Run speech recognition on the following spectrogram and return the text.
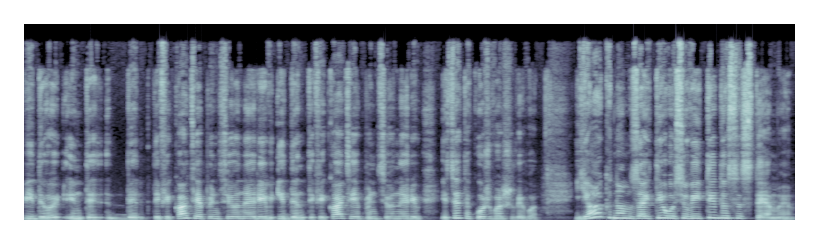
відеоідентифікація пенсіонерів, ідентифікація пенсіонерів, і це також важливо. Як нам зайти, ось увійти до системи?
